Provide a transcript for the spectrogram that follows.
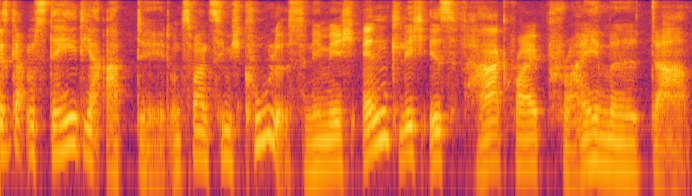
Es gab ein Stadia-Update und zwar ein ziemlich cooles, nämlich endlich ist Far Cry Primal da.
